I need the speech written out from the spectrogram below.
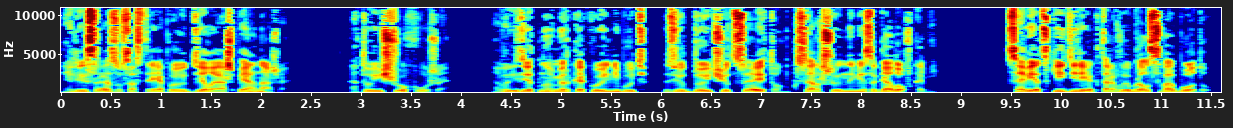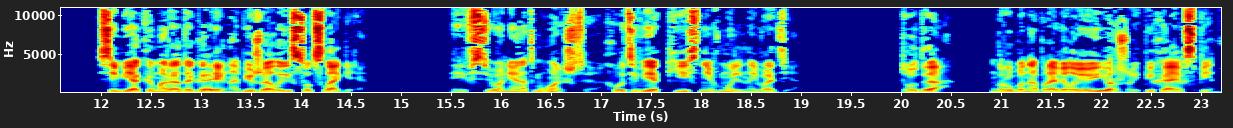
Или сразу состряпают дело о шпионаже? А то еще хуже. Выйдет номер какой-нибудь «Süddeutsche Zeitung» с аршинными заголовками. Советский директор выбрал свободу. Семья камарада Гарина бежала из соцлагеря. И все, не отмоешься, хоть век кисни в мыльной воде. «Туда!» — грубо направил ее Иржи, пихая в спину.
